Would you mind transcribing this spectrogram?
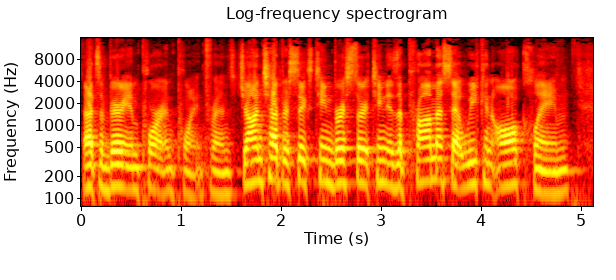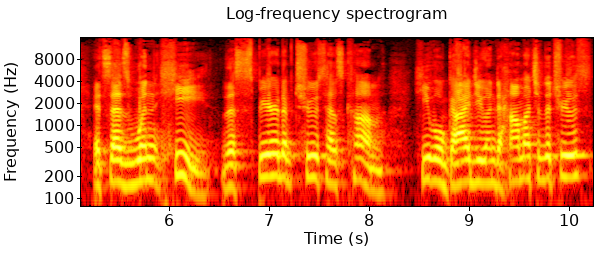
That's a very important point, friends. John chapter 16, verse 13 is a promise that we can all claim. It says, When He, the Spirit of truth, has come, He will guide you into how much of the truth?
